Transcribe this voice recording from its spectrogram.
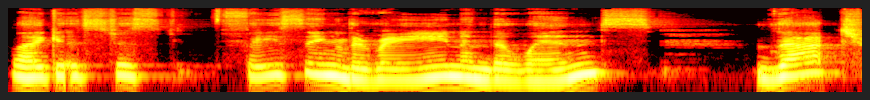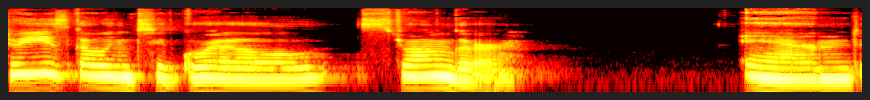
Like it's just facing the rain and the winds. That tree is going to grow stronger. And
